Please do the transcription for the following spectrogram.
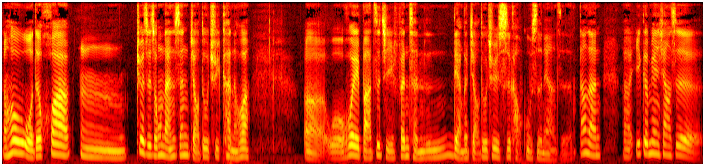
然后我的话，嗯，确实从男生角度去看的话，呃，我会把自己分成两个角度去思考故事那样子。当然，呃，一个面向是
